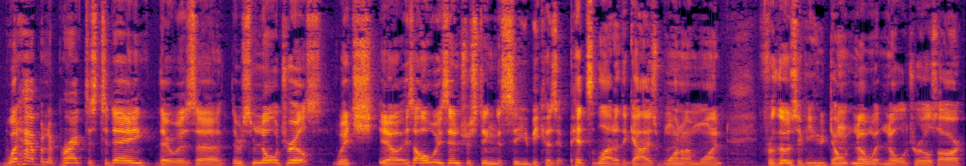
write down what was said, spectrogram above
what happened at practice today? There was uh, there was some nole drills, which you know is always interesting to see because it pits a lot of the guys one on one. For those of you who don't know what nole drills are,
